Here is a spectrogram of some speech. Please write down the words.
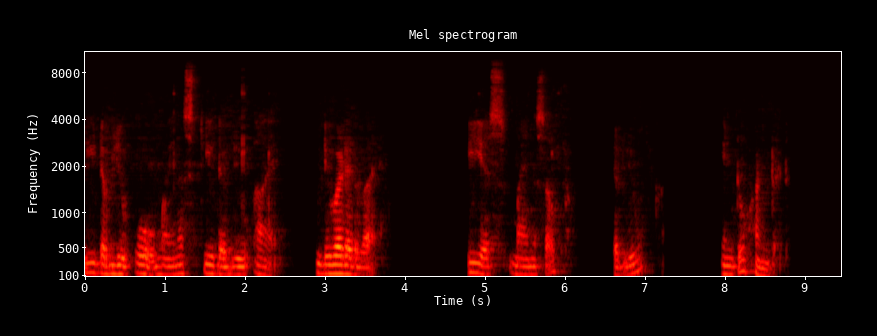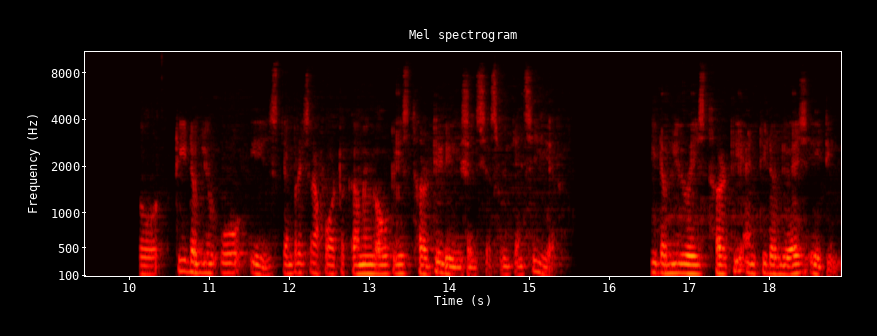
TWO minus TWI divided by Ts minus of W into 100. So TWO is temperature of water coming out is 30 degrees Celsius. We can see here. TWA is 30 and TWI is 18.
